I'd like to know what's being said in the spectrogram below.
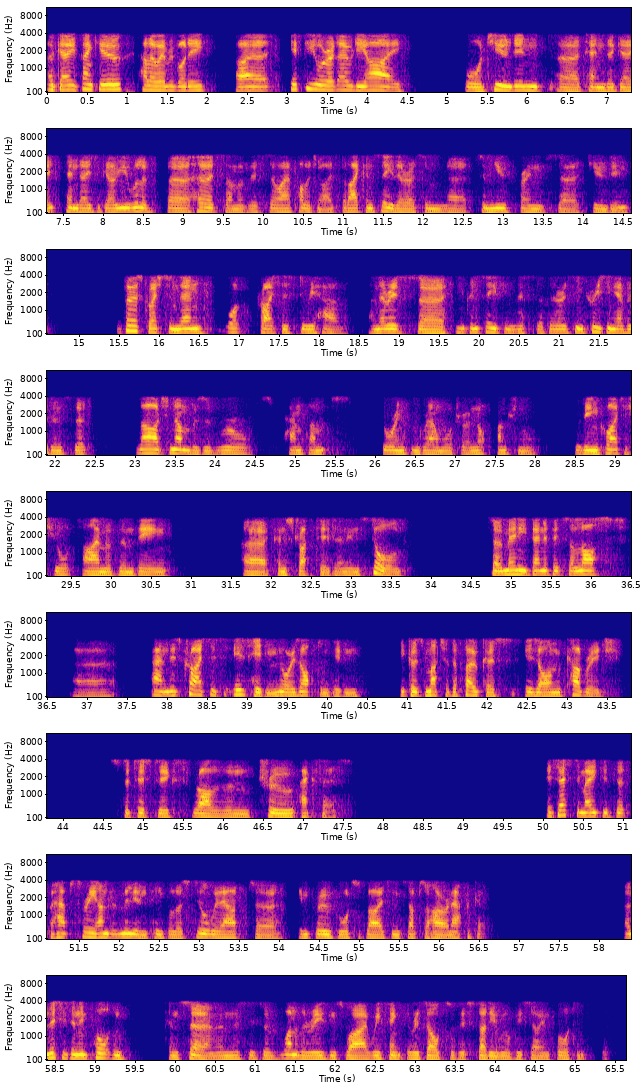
Okay, thank you. Hello, everybody. Uh, if you were at ODI or tuned in uh, 10, de- 10, days ago, you will have uh, heard some of this, so I apologize. But I can see there are some, uh, some new friends uh, tuned in. The first question then, what crisis do we have? And there is, uh, you can see from this that there is increasing evidence that large numbers of rural hand pumps drawing from groundwater are not functional within quite a short time of them being uh, constructed and installed. So many benefits are lost, uh, and this crisis is hidden or is often hidden because much of the focus is on coverage statistics rather than true access. It's estimated that perhaps 300 million people are still without uh, improved water supplies in sub-Saharan Africa. And this is an important concern, and this is a, one of the reasons why we think the results of this study will be so important.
